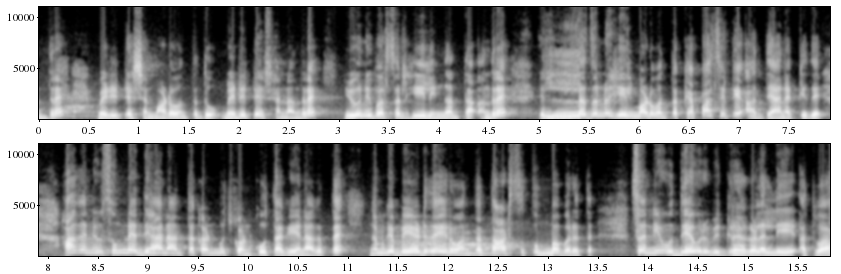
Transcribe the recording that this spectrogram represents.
ಅಂದರೆ ಮೆಡಿಟೇಷನ್ ಮಾಡುವಂಥದ್ದು. ಮೆಡಿಟೇಷನ್ ಅಂದರೆ ಯೂನಿವರ್ಸಲ್ ಹೀಲಿಂಗ್ ಅಂತ. ಅಂದರೆ ಎಲ್ಲದನ್ನು ಹೀಲ್ ಮಾಡುವಂಥ ಕೆಪಾಸಿಟಿ ಆ ಧ್ಯಾನಕ್ಕಿದೆ. ಆಗ ನೀವು ಸುಮ್ಮನೆ ಧ್ಯಾನ ಅಂತ ಕಣ್ಮುಚ್ಕೊಂಡು ಕೂತಾಗ ಏನಾಗುತ್ತೆ? ನಮಗೆ ಬೇಡದೇ ಇರುವಂಥ ಥಾಟ್ಸ್ ತುಂಬ ಬರುತ್ತೆ. ಸೊ ನೀವು ದೇವರ ವಿಗ್ರಹಗಳಲ್ಲಿ ಅಥವಾ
